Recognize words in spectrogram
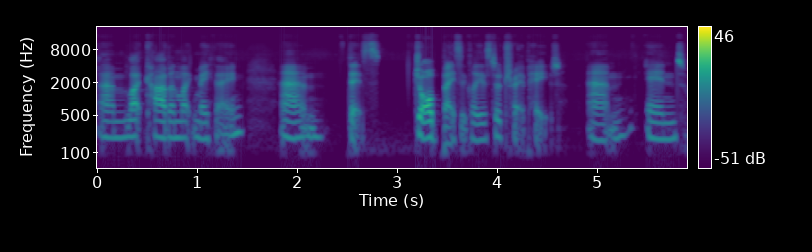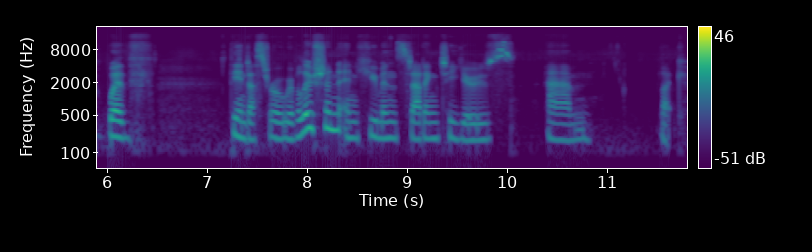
um, like carbon, like methane. Um, that's job basically is to trap heat. Um, and with the industrial revolution and humans starting to use um, like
